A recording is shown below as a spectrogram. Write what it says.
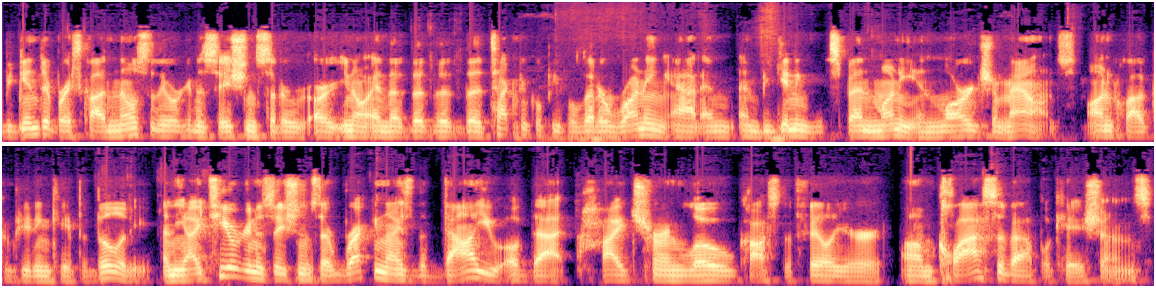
begin to embrace cloud and those are the organizations that are, are you know and the, the, the, technical people that are running at and, and beginning to spend money in large amounts on cloud computing capability. And the it organizations that recognize the value of that high churn low cost of failure um, class of applications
